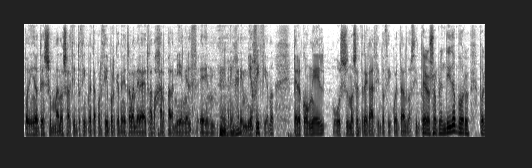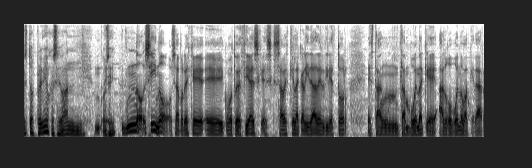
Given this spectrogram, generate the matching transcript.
poniéndote en sus manos al 150% porque no hay otra manera de trabajar para mí en, el, en, en- en mi oficio, ¿no? Pero con él, pues uno se entrega al 150, al 200. Pero sorprendido por, por estos premios que se van... pues sí. No, sí, no. O sea, pero es que, eh, como te decía, es, es- sabes que la calidad del director es tan, tan buena que algo bueno va a quedar.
